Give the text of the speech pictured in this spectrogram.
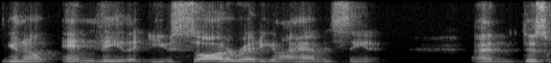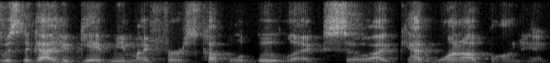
you know, envy that you saw it already and I haven't seen it. And this was the guy who gave me my first couple of bootlegs. So I had one up on him.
